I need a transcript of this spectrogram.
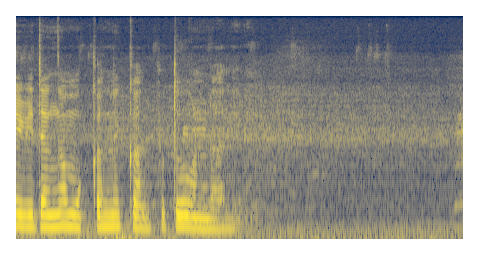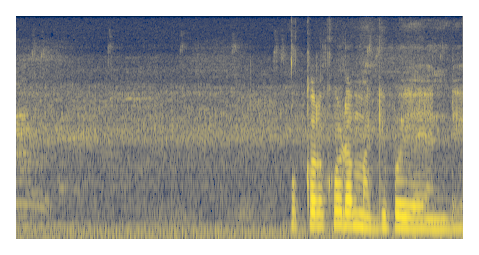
ఈ విధంగా ముక్కల్ని కలుపుతూ ఉండాలి. ముక్కలు కూడా మగ్గిపోయాయండి.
